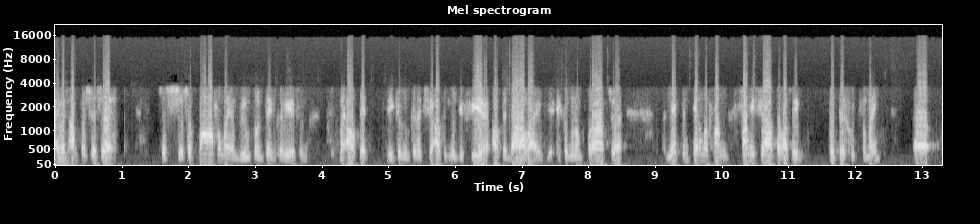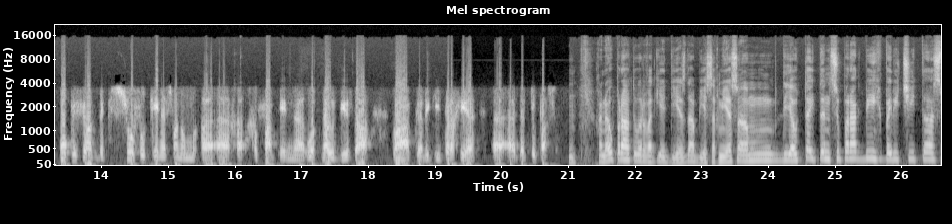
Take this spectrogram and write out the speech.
hy was amper soos 'n soos soos 'n pa vir my in Bloemfontein gewees en my altyd ek kan kan ek sê altyd motiveer, altyd daar waar hy ek kon met hom praat so net in terme van van die veld was hy bitter goed vir my. Uh op die veld het ek soveel kennis van hom uh uh ge, gevat en uh, ook nou deesdae waar ek 'n bietjie teruggee uh, uh dit toepas. Hm. Gaan nou praat oor wat jy deesdae besig mee is um, die jou tyd in Super Rugby by die Cheetahs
